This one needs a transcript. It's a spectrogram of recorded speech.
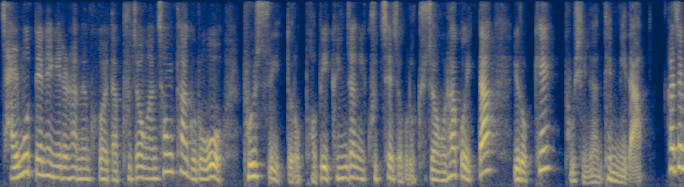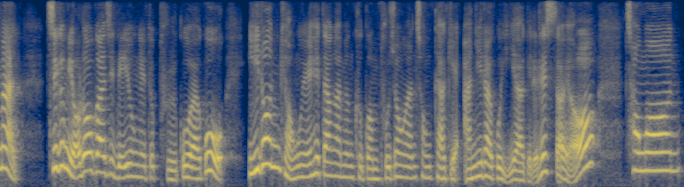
잘못된 행위를 하면 그걸 다 부정한 청탁으로 볼 수 있도록 법이 굉장히 구체적으로 규정을 하고 있다. 이렇게 보시면 됩니다. 하지만 지금 여러 가지 내용에도 불구하고 이런 경우에 해당하면 그건 부정한 청탁이 아니라고 이야기를 했어요. 청원,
